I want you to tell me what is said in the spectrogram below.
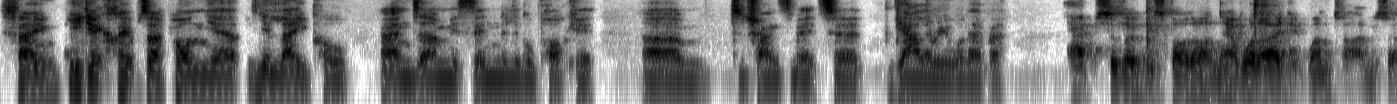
same. You get clipped up on your your lapel, and um, it's in the little pocket um, to transmit to gallery whatever absolutely spot on. Now, what I did one time is I,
